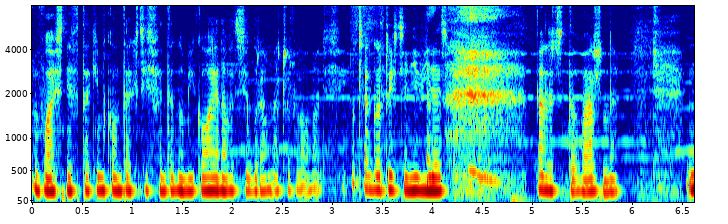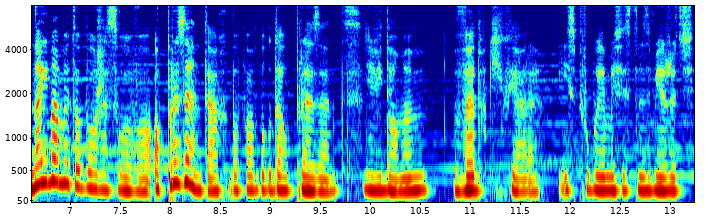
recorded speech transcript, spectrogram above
Właśnie w takim kontekście świętego Mikołaja. Nawet się ubrałam na czerwono dzisiaj. Czego oczywiście nie widać, ale czy to ważne. No i mamy to Boże Słowo o prezentach, bo Pan Bóg dał prezent niewidomym według ich wiary. I spróbujemy się z tym zmierzyć,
